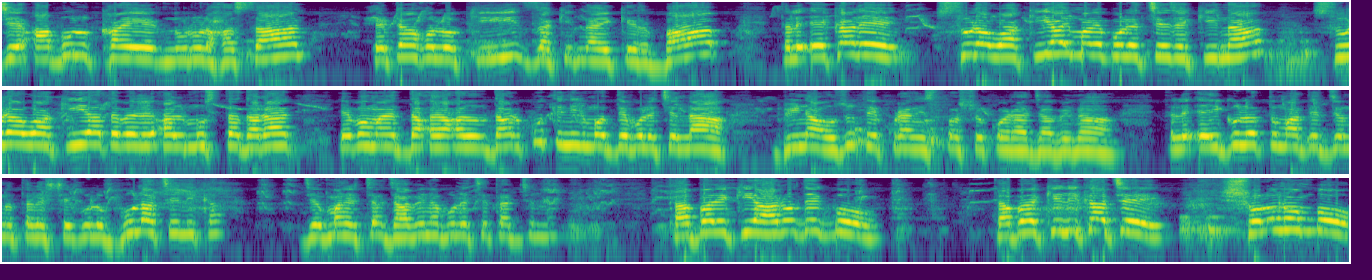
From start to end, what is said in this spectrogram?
যে আবুল খায়ের নুরুল হাসান, এটা হলো কি? জাকির নাইকের বাপ। তাহলে এখানে সুরা ওয়াকিয়াই মানে বলেছে যে কি না? সুরা ওয়াকিয়া তবে আল মুস্তাদারাক এবং আল দারকুতিনির মধ্যে বলেছে না, বিনা অজুতে কোরআন স্পর্শ করা যাবে না। তাহলে এইগুলো তোমাদের জন্য, তাহলে সেগুলো ভুল আছে লেখা? যে মানে যাবে না বলেছে তার জন্য? তারপরে কি আরও দেখব? তারপরে কি লেখা আছে ষোলো নম্বর।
